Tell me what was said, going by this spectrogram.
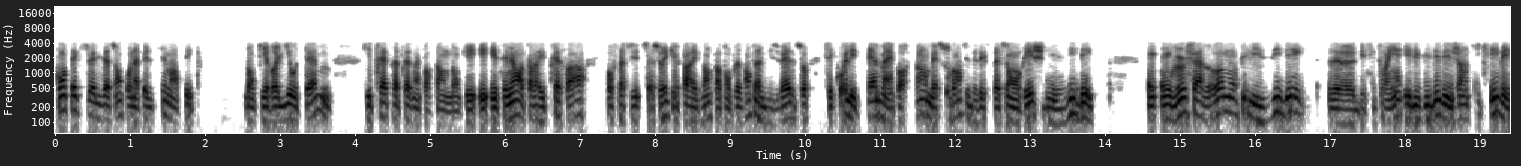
contextualisation qu'on appelle sémantique, donc qui est reliée au thème, qui est très, très, très importante. Donc, et, et, et Séméon a travaillé très fort pour s'assurer que, par exemple, quand on présente un visuel sur c'est quoi les thèmes importants, mais souvent, c'est des expressions riches, des idées. On, on veut faire remonter les idées euh, des citoyens et des idées des gens qui écrivent. Et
